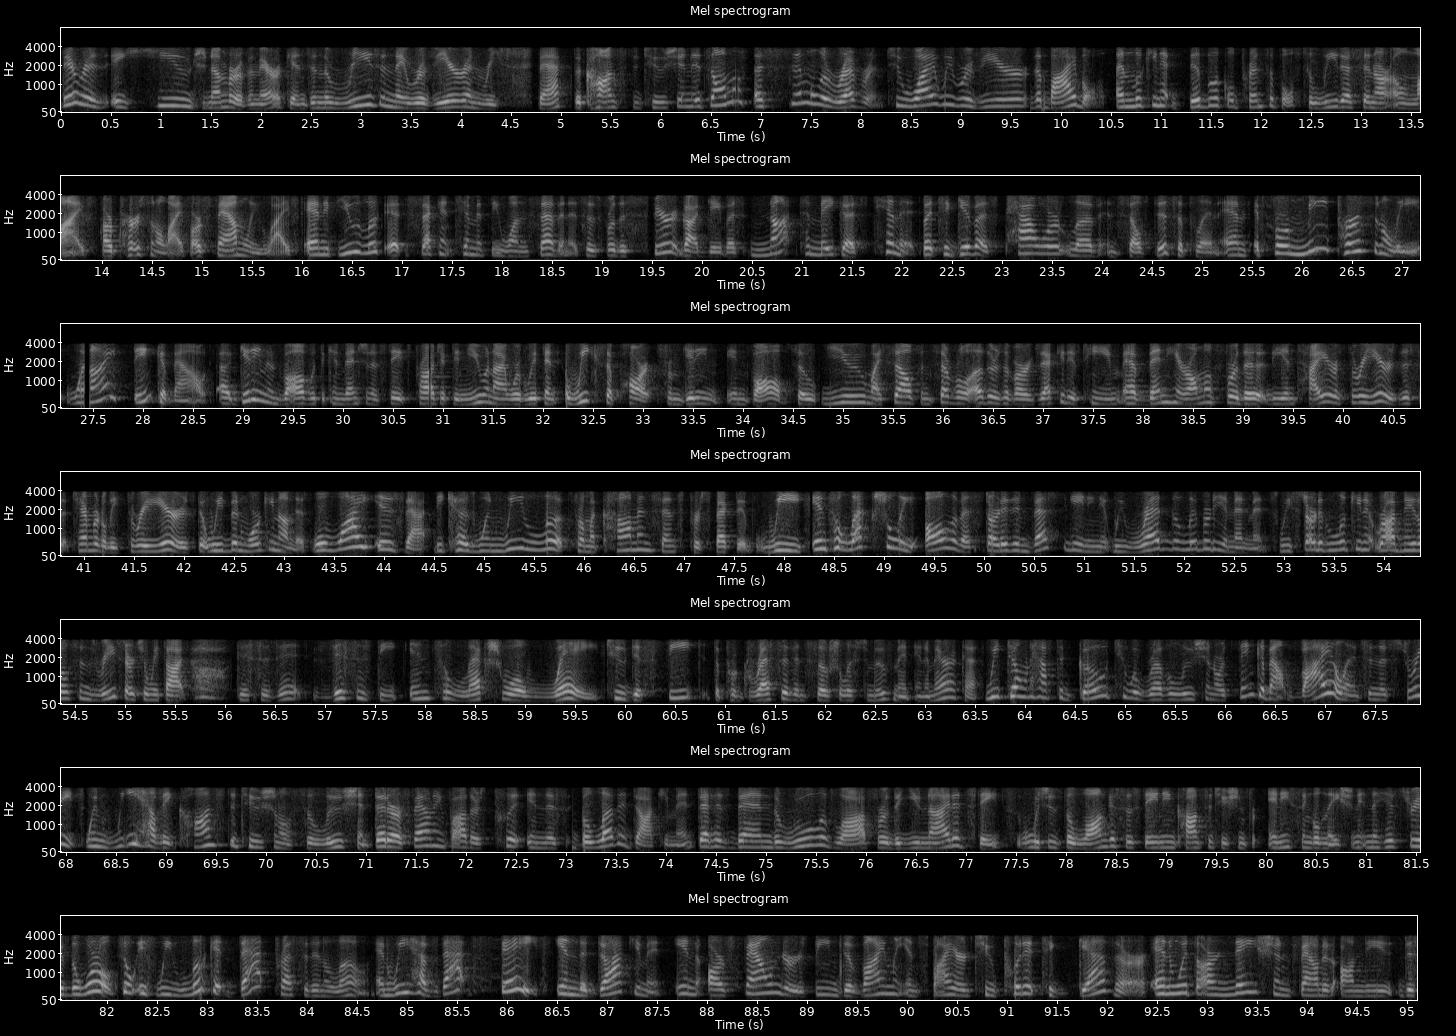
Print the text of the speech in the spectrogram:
there is a huge number of Americans, and the reason they revere and respect respect the Constitution, it's almost a similar reverence to why we revere the Bible and looking at biblical principles to lead us in our own life, our personal life, our family life. And if you look at 2 Timothy 1 7, it says, For the Spirit God gave us not to make us timid, but to give us power, love, and self discipline. And for me personally, when I think about uh, getting involved with the Convention of States project, and you and I were within weeks apart from getting involved, so you, myself, and several others of our executive team have been here almost for the the entire three years. This September it'll be three years that we've been working on this. Well, why is that? Because when we look from a common sense perspective, we intellectually all of us started investigating it. We read the Liberty Amendments. We started looking at Rob Natelson's research, and we thought, oh, this is it. This is the intellectual way to defeat the progressive and socialist movement in America. We don't have to go to a revolution or think about violence in the streets when we have a constitutional solution that our founding fathers put in this beloved document that has been the rule of law for the United States, which is the longest sustaining constitution for any single nation in the history of the world. So if we look at that precedent alone and we have that faith in the document, in our founders being divinely inspired to put it together, and with our nation founded on the, this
